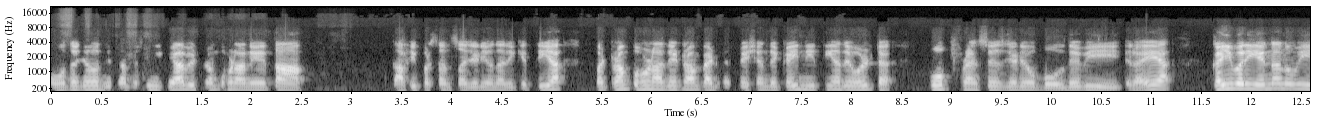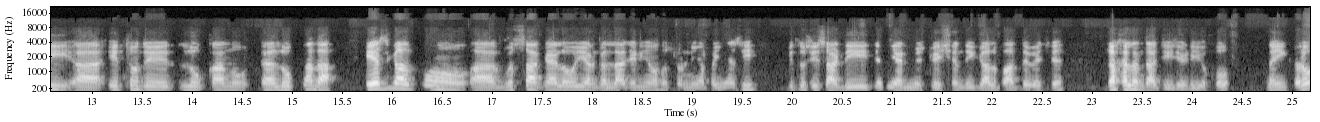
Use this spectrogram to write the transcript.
ਉਹ ਤਾਂ ਜਦੋਂ ਜਿੱਦਾਂ ਤੁਸੀਂ ਕਿਹਾ ਵੀ ਟਰੰਪ ਹੁਣਾਂ ਨੇ ਤਾਂ ਕਾਫੀ ਪ੍ਰਸ਼ੰਸਾ ਜਿਹੜੀ ਉਹਨਾਂ ਦੀ ਕੀਤੀ ਆ। ਪਰ ਟਰੰਪ ਹੁਣਾਂ ਦੇ ਟਰੰਪ ਐਡਮਿਨਿਸਟ੍ਰੇਸ਼ਨ ਦੇ ਕਈ ਨੀਤੀਆਂ ਦੇ ਉਲਟ ਪੋਪ ਫ੍ਰਾਂਸਿਸ ਜਿਹੜੇ ਉਹ ਬੋਲਦੇ ਵੀ ਰਹੇ ਆ। ਕਈ ਵਾਰੀ ਇਹਨਾਂ ਨੂੰ ਵੀ ਅ, ਇੱਥੋਂ ਦੇ ਲੋਕਾਂ ਨੂੰ ਅ, ਲੋਕਾਂ ਦਾ ਇਸ ਗੱਲ ਤੋਂ ਅ, ਗੁੱਸਾ ਕਹਿ ਲਓ ਜਾਂ ਗੱਲਾਂ ਜਿਹੜੀਆਂ ਉਹ ਸੁਣਨੀਆਂ ਪਈਆਂ ਸੀ ਵੀ ਤੁਸੀਂ ਸਾਡੀ ਜਿਹੜੀ ਐਡਮਿਨਿਸਟ੍ਰੇਸ਼ਨ ਦੀ ਗੱਲਬਾਤ ਦੇ ਵਿੱਚ ਦਖਲ ਅੰਦਾਜ਼ੀ ਜਿਹੜੀ ਉਹ ਨਹੀਂ ਕਰੋ।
